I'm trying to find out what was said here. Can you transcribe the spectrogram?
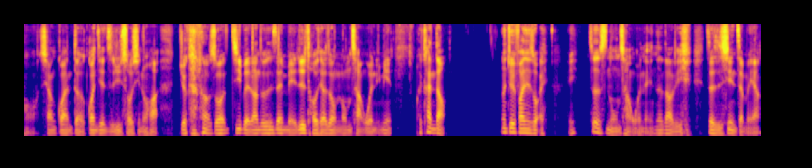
哦相关的关键词去搜寻的话，就看到说基本上都是在每日头条这种农场文里面会看到，那就会发现说，哎哎，这是农场文哎，那到底 这是性怎么样？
